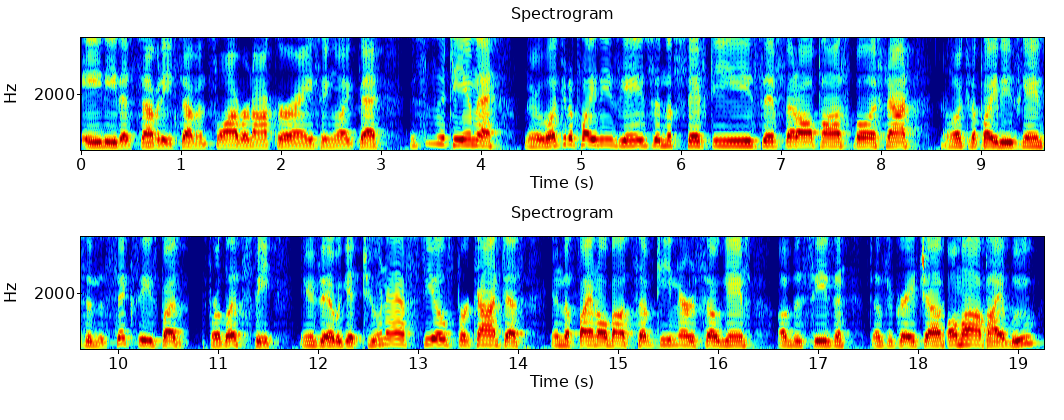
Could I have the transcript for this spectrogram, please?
80 to 77 slobber knocker or anything like that. This is a team that they're looking to play these games in the 50s, if at all possible. If not, they're looking to play these games in the 60s. But for Lipsey, he was able to get two and a half steals per contest in the final about 17 or so games of the season. Does a great job. Omaha Biliew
